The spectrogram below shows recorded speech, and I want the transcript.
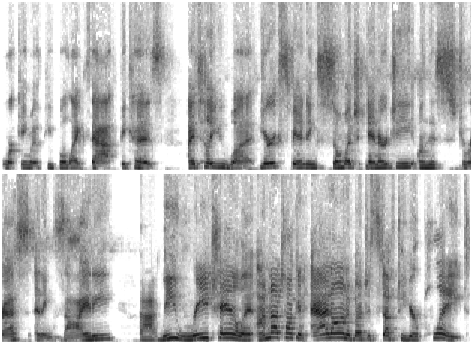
working with people like that because I tell you what, you're expanding so much energy on this stress and anxiety Fact. We rechannel it. I'm not talking add on a bunch of stuff to your plate.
